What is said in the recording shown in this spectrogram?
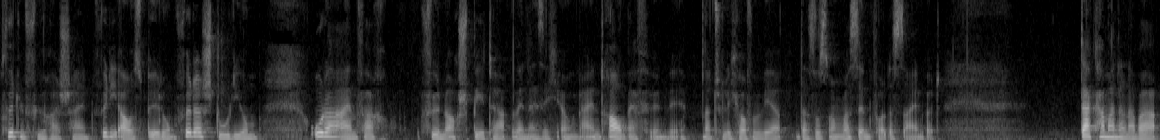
Für den Führerschein, für die Ausbildung, für das Studium oder einfach für noch später, wenn er sich irgendeinen Traum erfüllen will. Natürlich hoffen wir, dass es irgendwas Sinnvolles sein wird. Da kann man dann aber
